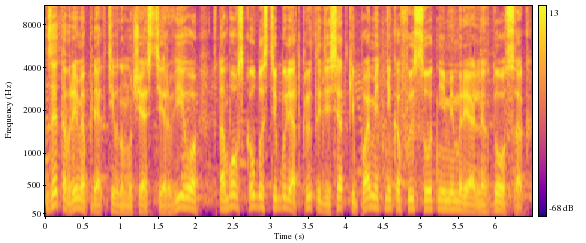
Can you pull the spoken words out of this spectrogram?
За это время при активном участии РВИО в Тамбовской области были открыты десятки памятников и сотни мемориальных досок.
